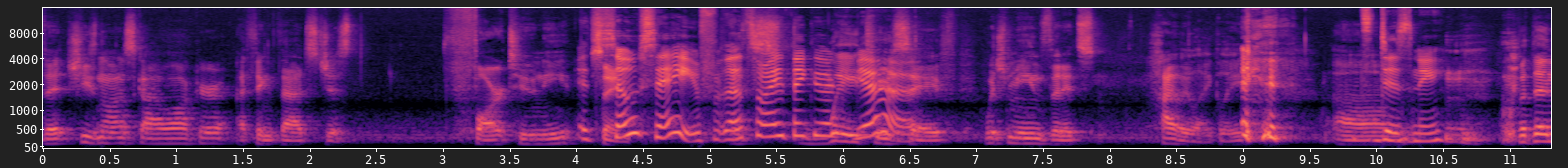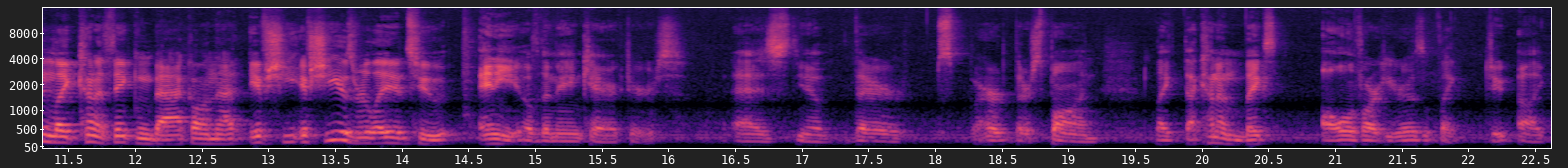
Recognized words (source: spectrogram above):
that she's not a Skywalker. I think that's just far too neat. It's Same. so safe. That's why I think they're way yeah. too safe, which means that it's highly likely. It's Disney. but then, like, kind of thinking back on that, if she if she is related to any of the main characters as you know their her their spawn, like that kind of makes all of our heroes look like ju- uh, like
